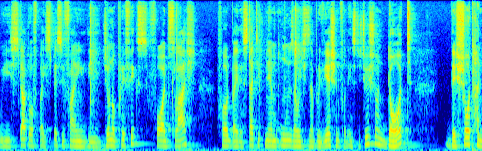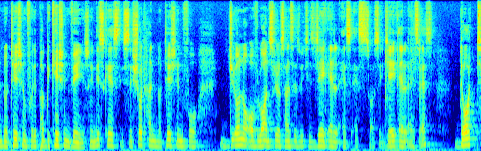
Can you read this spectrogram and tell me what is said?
we start off by specifying the journal prefix forward slash followed by the static name UNZA, which is abbreviation for the institution, dot the shorthand notation for the publication venue. So in this case, it's a shorthand notation for Journal of Law and Social Sciences, which is JLSS. So I say JLSS dot,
